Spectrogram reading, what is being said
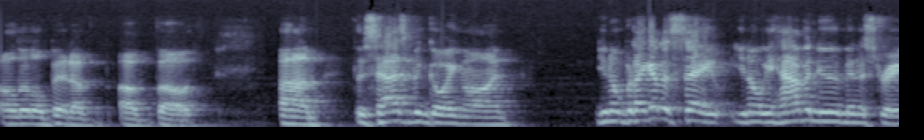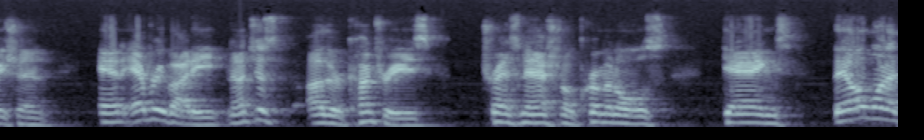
a little bit of, of both. Um, this has been going on, you know, but I got to say, you know, we have a new administration and everybody, not just other countries, transnational criminals, gangs, they all want to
